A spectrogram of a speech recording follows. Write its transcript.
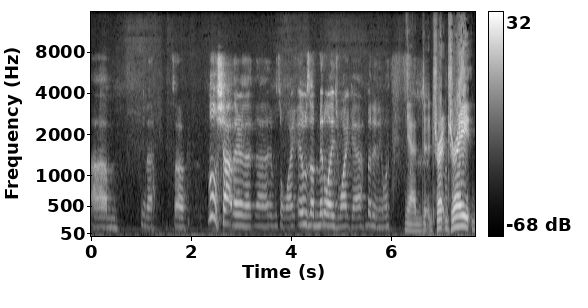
um, you know, so little shot there that uh, it was a white, it was a middle-aged white guy, but anyway. Yeah, Dre, Dre,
